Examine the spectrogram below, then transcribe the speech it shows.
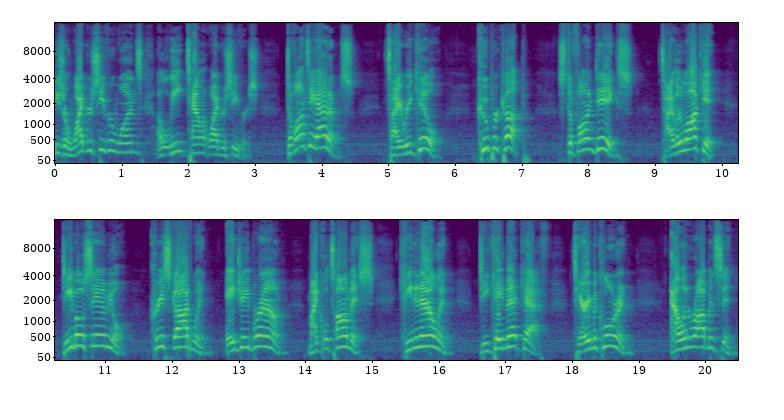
These are wide receiver ones, elite talent wide receivers. Davante Adams, Tyreek Hill, Cooper Kupp, Stefon Diggs, Tyler Lockett, Deebo Samuel, Chris Godwin, AJ Brown, Michael Thomas, Keenan Allen, DK Metcalf, Terry McLaurin, Allen Robinson,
